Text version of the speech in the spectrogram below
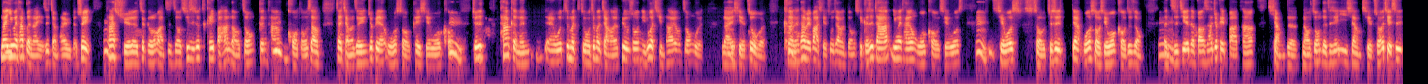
那因为他本来也是讲台语的，所以他学了这个罗马字之后，其实就可以把他脑中跟他口头上在讲的这音，就变成我手可以写我口，就是他可能诶、欸、我这么我这么讲啊，比如说你如果请他用中文。来写作文，可能他没办法写出这样的东西。可是他，因为他用我口写我，嗯，写我手，就是这样，我手写我口这种很直接的方式，他就可以把他想的脑中的这些意象写出来，而且是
